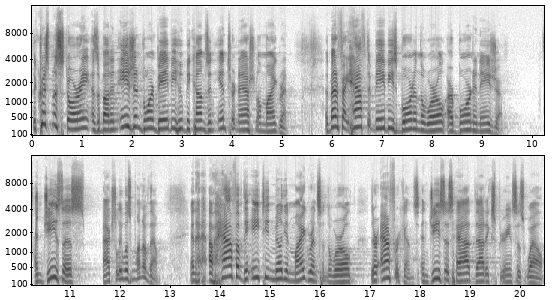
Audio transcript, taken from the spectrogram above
The Christmas story is about an Asian born baby who becomes an international migrant. As a matter of fact, half the babies born in the world are born in Asia. And Jesus actually was one of them. And half of the 18 million migrants in the world, they're Africans. And Jesus had that experience as well.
